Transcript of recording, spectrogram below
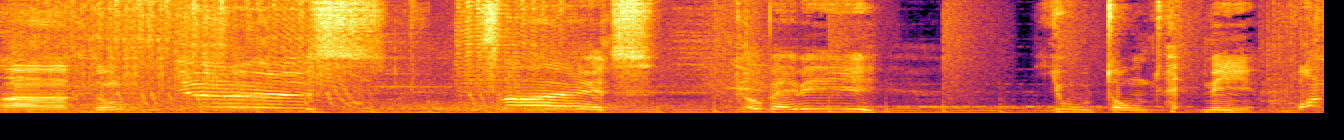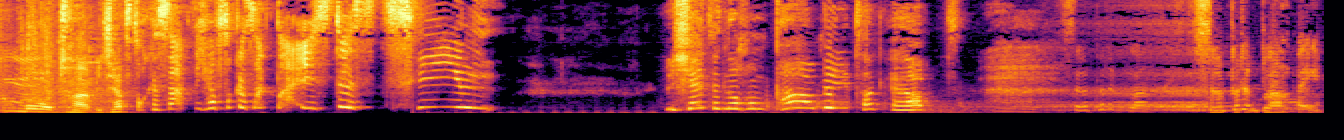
Achtung. Yes! Slide! Go, baby! You don't hit me one more time. Ich hab's doch gesagt, ich hab's doch gesagt, da ist das Ziel. Ich hätte noch ein paar Meter gehabt. So to put it bluntly, so to put it bluntly,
